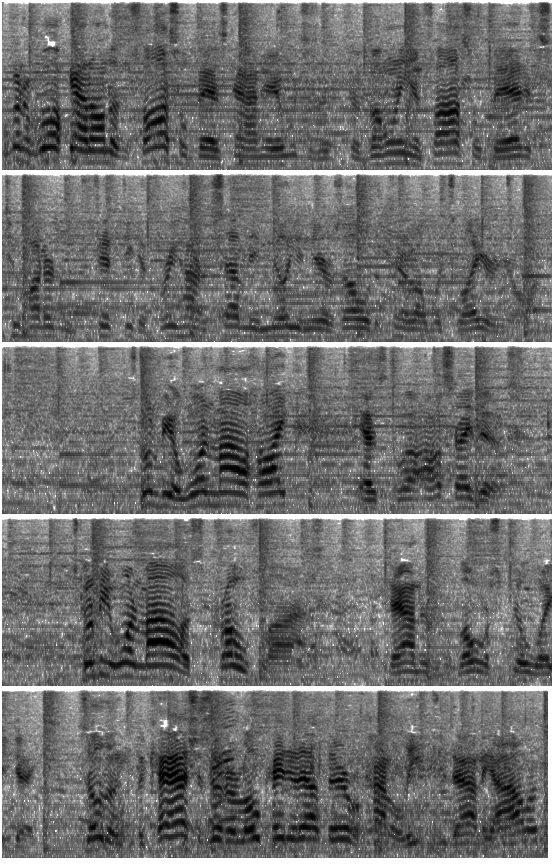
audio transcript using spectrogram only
we're going to walk out onto the fossil beds down here, which is a Devonian fossil bed. It's 250 to 370 million years old, depending on which layer you're on. It's going to be a one mile hike. As well, I'll say this: it's going to be one mile as the crow flies down to the lower spillway gates. So the, the caches that are located out there will kind of lead you down the island.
